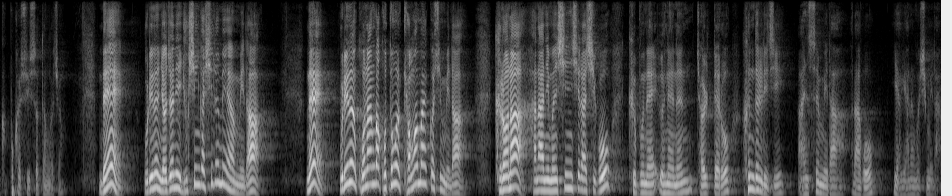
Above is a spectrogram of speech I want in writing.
극복할 수 있었던 거죠. 네, 우리는 여전히 육신과 씨름해야 합니다. 네, 우리는 고난과 고통을 경험할 것입니다. 그러나 하나님은 신실하시고 그분의 은혜는 절대로 흔들리지 않습니다. 라고 이야기하는 것입니다.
